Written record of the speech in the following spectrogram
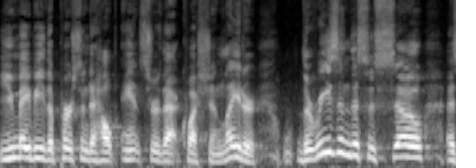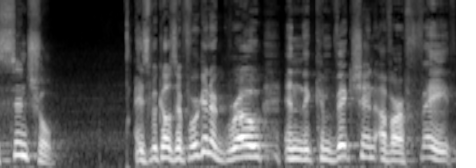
you may be the person to help answer that question later. The reason this is so essential is because if we're going to grow in the conviction of our faith,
